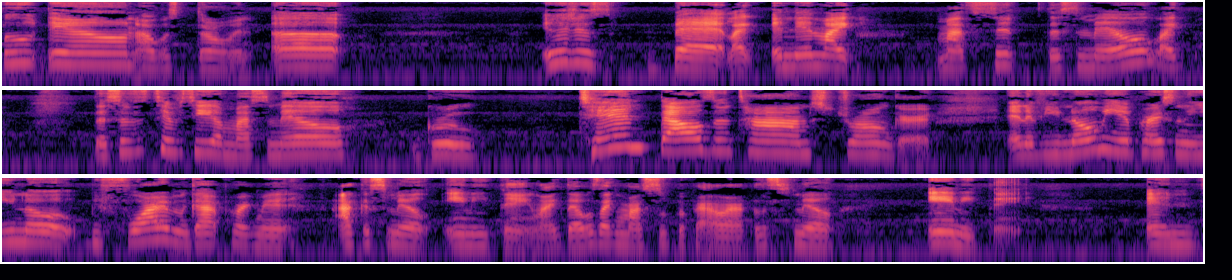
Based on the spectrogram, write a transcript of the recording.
food down i was throwing up it was just bad like and then like my scent the smell like the sensitivity of my smell grew 10,000 times stronger. And if you know me in person, you know before I even got pregnant, I could smell anything. Like that was like my superpower. I could smell anything. And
